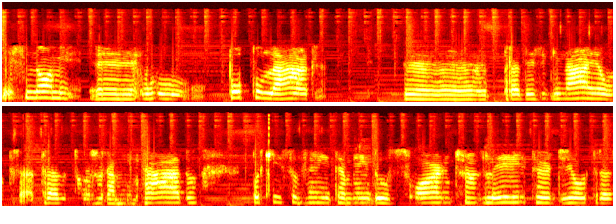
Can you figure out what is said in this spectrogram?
Esse nome, é, o popular é, para designar é o tra tradutor juramentado, porque isso vem também do sworn translator, de outras,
